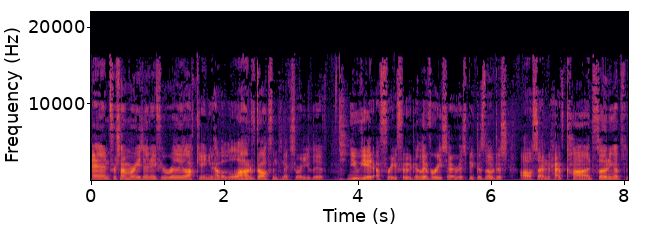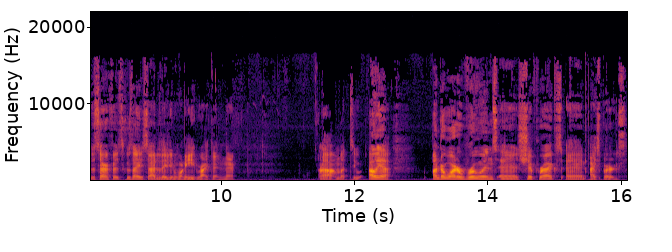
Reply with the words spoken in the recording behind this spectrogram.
And for some reason, if you're really lucky and you have a lot of dolphins next to where you live, you get a free food delivery service because they'll just all of a sudden have cod floating up to the surface because they decided they didn't want to eat right then and there. Um, let's see. Oh yeah, underwater ruins and shipwrecks and icebergs.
